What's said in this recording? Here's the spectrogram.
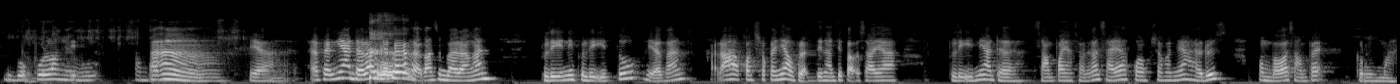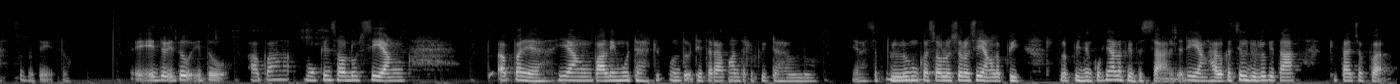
Dibawa pulang ya, Bu? Ah, ya, efeknya adalah mereka nggak akan sembarangan beli ini beli itu ya kan karena konsekuensinya oh, berarti nanti kalau saya beli ini ada sampah yang kan saya konsekuensinya harus membawa sampai ke rumah seperti itu itu itu itu apa mungkin solusi yang apa ya yang paling mudah untuk diterapkan terlebih dahulu ya sebelum ke solusi-solusi yang lebih lebih lingkupnya lebih besar jadi yang hal kecil dulu kita kita coba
